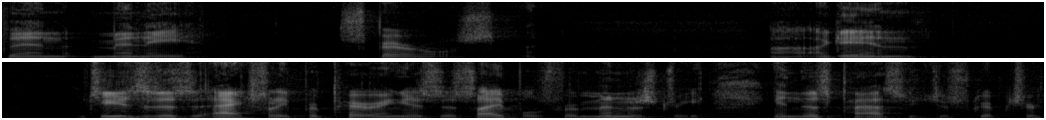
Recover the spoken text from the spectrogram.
than many sparrows. Uh, again, Jesus is actually preparing his disciples for ministry in this passage of Scripture.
